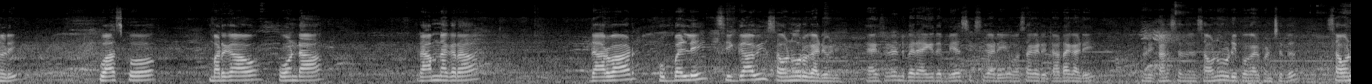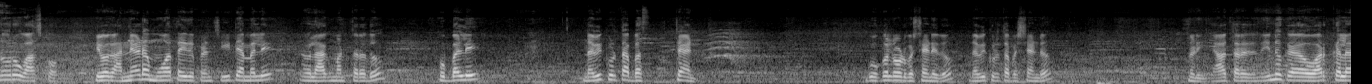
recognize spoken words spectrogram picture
ನೋಡಿ. ವಾಸ್ಕೋ, ಮಡ್ಗಾಂವ್ ಪೋಂಡಾ ರಾಮನಗರ, ಧಾರವಾಡ, ಹುಬ್ಬಳ್ಳಿ, ಸಿಗ್ಗಾವಿ, ಸವಣೂರು ಗಾಡಿ ನೋಡಿ. ಆಕ್ಸಿಡೆಂಟ್ ಬೇರೆ ಆಗಿದೆ ಬಿ ಗಾಡಿ, ಹೊಸ ಗಾಡಿ ಟಾಟಾ ಗಾಡಿ. ನೋಡಿ ಕಾಣಿಸ್ತದೆ ಸವಣೂರು ಡಿಪೋ ಗಾಡಿ ಇದು ಸವಣೂರು, ವಾಸ್ಕೋ. ಇವಾಗ ಹನ್ನೆರಡು ಮೂವತ್ತೈದು ಫ್ರೆಂಡ್ಸ್ ಈ ಟೈಮಲ್ಲಿ ನಾವು ಲಾಗ್ ಮಾಡ್ತಿರೋದು ಹುಬ್ಬಳ್ಳಿ, ನವೀಕೃತ bus stand Gokul road bus stand ಇದು, ನವೀಕೃತ ಬಸ್ ಸ್ಟ್ಯಾಂಡು ನೋಡಿ, ಯಾವ ಥರ ಇನ್ನೂ ವರ್ಕ್ ಎಲ್ಲ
